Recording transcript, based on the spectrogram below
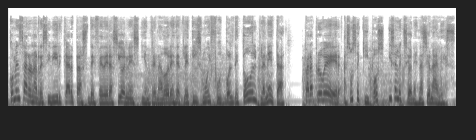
comenzaron a recibir cartas de federaciones y entrenadores de atletismo y fútbol de todo el planeta para proveer a sus equipos y selecciones nacionales.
